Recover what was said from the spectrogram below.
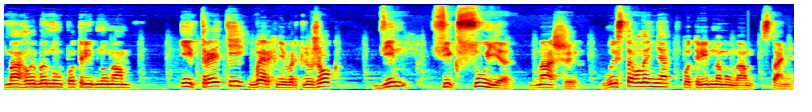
на глибину потрібну нам. І третій верхній вертлюжок він фіксує наші виставлення в потрібному нам стані.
